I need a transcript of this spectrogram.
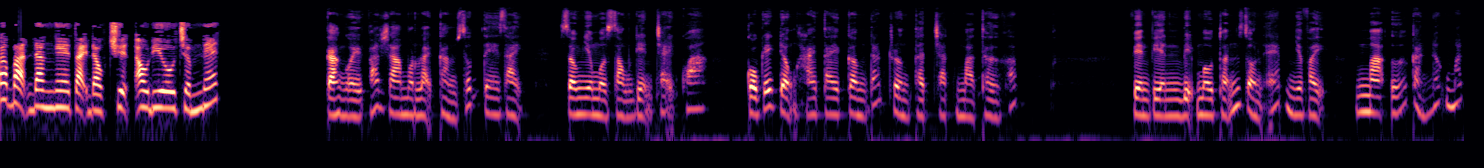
Các bạn đang nghe tại đọc chuyện audio.net Cả người phát ra một loại cảm xúc tê dại, giống như một dòng điện chạy qua. Cô kích động hai tay cầm đắt rừng thật chặt mà thở gấp. Viên viên bị mâu thuẫn dồn ép như vậy mà ứa cả nước mắt.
